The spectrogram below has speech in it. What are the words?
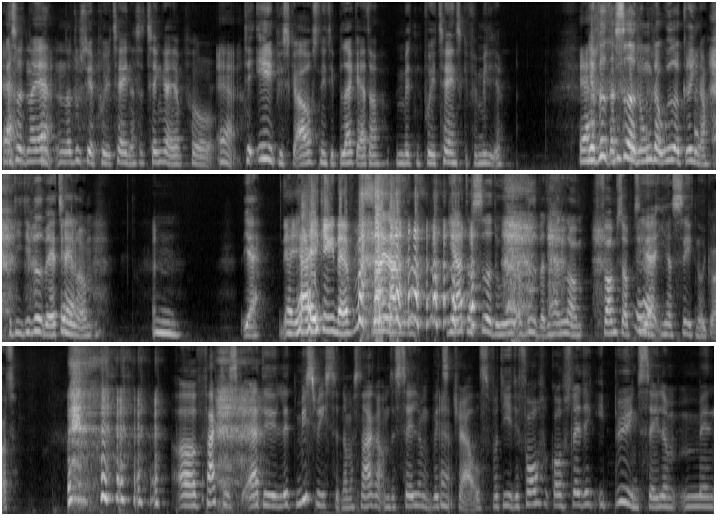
Ja, altså, når, jeg, ja. når du siger puritaner, så tænker jeg på Ja. det episke afsnit i Blackadder med den puritanske familie. Ja. Jeg ved, der sidder nogen derude og griner, fordi de ved, hvad jeg taler Ja. om. Mm. Ja, ja, jeg er ikke en af dem. nej, nej, men jer, der sidder derude og ved, hvad det handler om. Thumbs up til Ja. jer, I har set noget godt. og faktisk er det lidt misvisende, når man snakker om The Salem Witch Ja. Trials, fordi det foregår slet ikke i byen Salem, men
